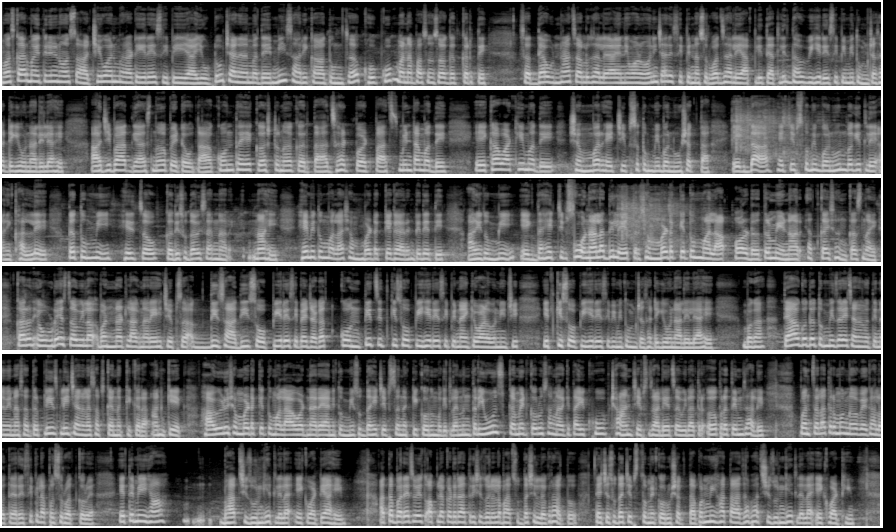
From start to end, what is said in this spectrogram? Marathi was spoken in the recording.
नमस्कार मैत्रिणीनो साचीवन मराठी रेसिपी या यूट्यूब चॅनलमध्ये मी सारिका तुमचं खूप खूप मनापासून स्वागत करते. सध्या उन्हाळा चालू झाला आहे आणि वणवणीच्या रेसिपींना सुरुवात झाली आहे. आपली त्यातलीच दहावी ही रेसिपी मी तुमच्यासाठी घेऊन आलेली आहे. अजिबात गॅस न पेटवता कोणतंही कष्ट न करता झटपट पाच मिनटामध्ये एका वाटीमध्ये शंभर हे चिप्स तुम्ही बनवू शकता. एकदा हे चिप्स तुम्ही बनवून बघितले आणि खाल्ले तर तुम्ही हे चव कधीसुद्धा विसरणार नाही. हे मी तुम्हाला शंभर टक्के गॅरंटी देते. आणि तुम्ही एकदा हे चिप्स कोणाला दिले तर शंभर टक्के तुम्हाला ऑर्डर तर मिळणार यात काही शंकाच नाही. कारण एवढे चवीला भन्नाट लागणारे हे चिप्स अगदी साधी सोपी रेसिपी आहे. जगात कोणतीच इतकी सोपी ही रेसिपी नाही की वाळवणीची. इतकी सोपी ही रेसिपी मी तुमच्यासाठी घेऊन आलेली आहे. बघा त्या अगोदर तुम्ही जर या चॅनलवरती नवीन असाल तर प्लीज प्लीज चॅनलला सबस्क्राईब नक्की करा. आणखी एक हा व्हिडिओ शंभर टक्के तुम्हाला आवडणार आहे आणि तुम्हीसुद्धा हे चिप्स नक्की करून बघितल्यानंतर येऊन कमेंट करून सांगणार की ताई खूप छान चिप्स झाले चवीला तर अप्रतिम झाले. पण चला तर मग न वेळ घालवता या रेसिपीला आपण सुरुवात करूया. येथे मी ह्या भात शिजवून घेतलेला एक वाटी आहे. आता बऱ्याच वेळेस आपल्याकडे रात्री शिजवलेला भातसुद्धा शिल्लक राहतो. त्याचेसुद्धा चिप्स तुम्ही करू शकता. पण मी हा ताजा भात शिजवून घेतलेला एक वाटी.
